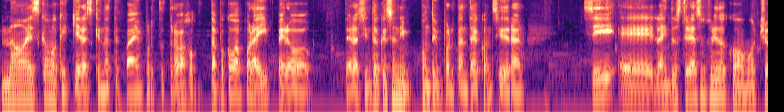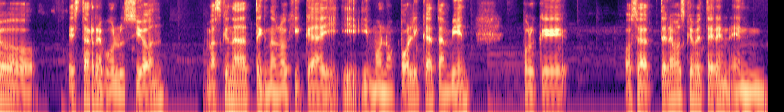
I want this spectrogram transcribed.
no es como que quieras que no te paguen por tu trabajo, tampoco va por ahí, pero, pero siento que es un punto importante a considerar. Sí, eh, la industria ha sufrido como mucho esta revolución, más que nada tecnológica y, monopólica también, porque, o sea, tenemos que meter en,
